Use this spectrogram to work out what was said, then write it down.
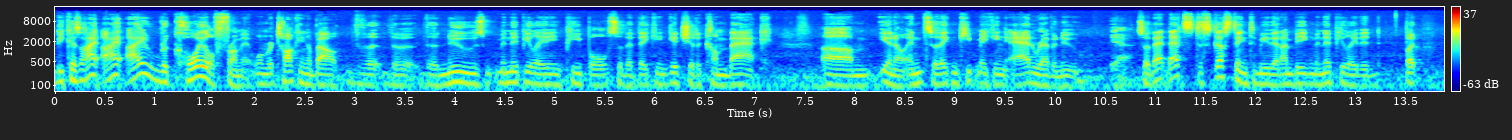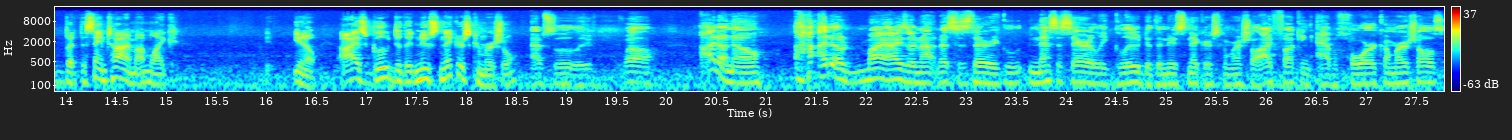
Because I, I, I recoil from it when we're talking about the, the, the news manipulating people so that they can get you to come back, um, you know, and so they can keep making ad revenue. Yeah. So that that's disgusting to me that I'm being manipulated. But but at the same time, I'm like, you know, eyes glued to the new Snickers commercial. Absolutely. Well, I don't know. I don't. My eyes are not necessarily necessarily glued to the new Snickers commercial. I fucking abhor commercials.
